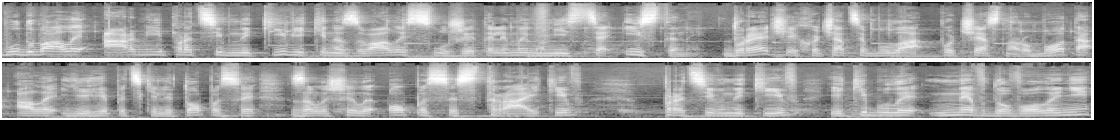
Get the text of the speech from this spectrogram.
будували армії працівників, які називались служителями місця істини. До речі, хоча це була почесна робота, але єгипетські літописи залишили описи страйків працівників, які були невдоволені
